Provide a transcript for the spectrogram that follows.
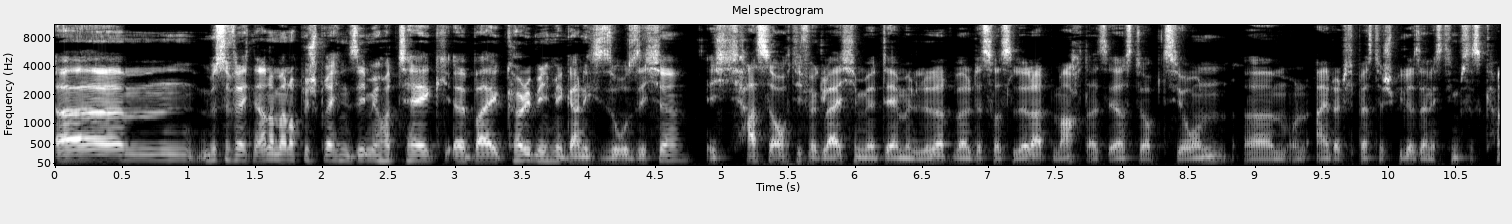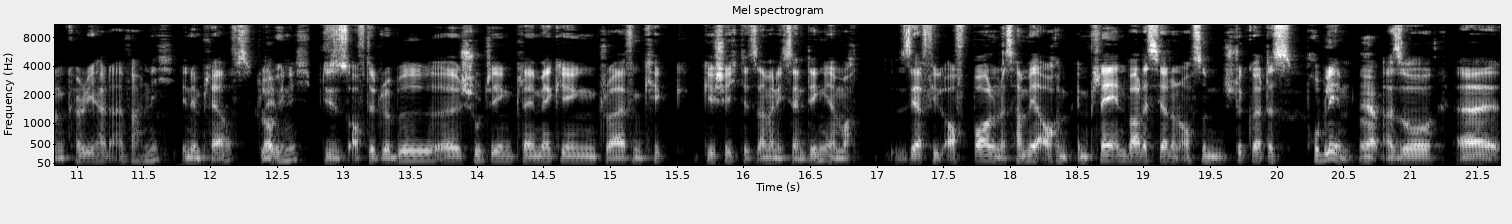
ja. Ähm, müssen wir vielleicht ein andermal noch besprechen. Semi Hot Take äh, bei Curry bin ich mir gar nicht so sicher. Ich hasse auch die Vergleiche mit Damon Lillard, weil das was Lillard macht als erste Option ähm, und eindeutig bester Spieler seines Teams, das kann Curry halt einfach nicht in den Playoffs, glaube ich nicht. Dieses off the dribble äh, Shooting, Playmaking, Drive and Kick Geschichte ist einfach nicht sein Ding. Er macht sehr viel Offball und das haben wir auch im, im Play-In war das ja dann auch so ein Stück weit das Problem. Ja. Also äh,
